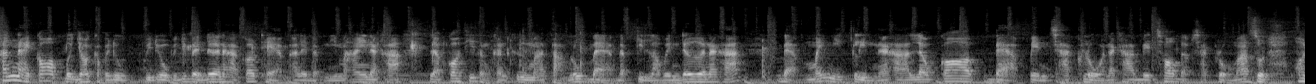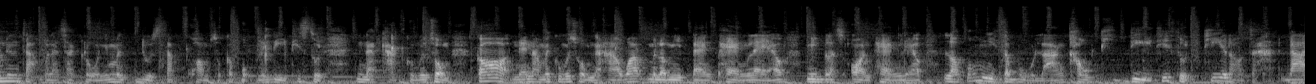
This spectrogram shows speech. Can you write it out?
ข้างในก็ย้อนกลับไปดูวิดีโอวิดีโอเบนเดอร์นะคะ ก็ก็แถมอะไรแบบนี้มาให้นะคะ แล้วก็ที่สำคัญคือมาสามรูปแบบแบบกลิ่นลาเวนเดอร์นะคะ แบบไม่มีกลิ่นนะคะ แล้วก็แบบเป็นชาโครนะคะเบสชอบแบบชาโครมากสุด เพราะเนื่องจากเวลาชาโครนี่มันดูดซับความสกปรกได้ดีที่สุดนะคะคุณผู้ชม ก็แนะนำให้คุณผู้ชมนะคะ ว่าเรามีแปรงแพงแล้ว มีบลัชออนแพงแล้ว เราต้องมีสบู่ล้างเขาที่ดีที่สุดที่เราจะหาได้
